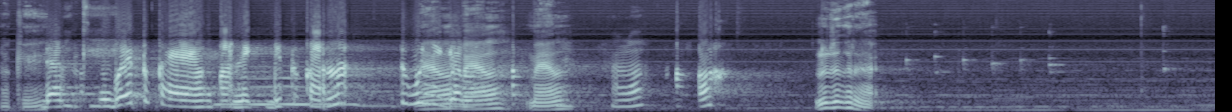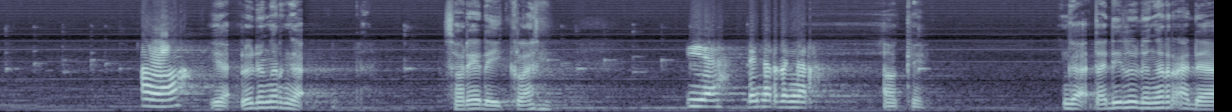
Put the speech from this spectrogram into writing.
Oke. dan Oke. gue tuh kayak yang panik gitu karena itu bunyi Mel, gamelan Mel, Mel. Halo. halo Lu denger nggak? Halo Ya, lu denger nggak? Sorry ada iklan. iya dengar dengar Oke. Nggak, tadi lu denger ada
